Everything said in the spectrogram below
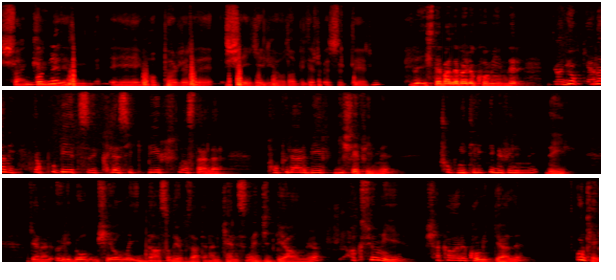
Şu an Bugün gülmelerim e, hoparlöre şey geliyor olabilir. Özür dilerim. Ve işte ben de böyle komiyimdir. Ya yok yani hani ya bu bir klasik bir nasıl derler popüler bir gişe filmi. Çok nitelikli bir film mi? Değil. Yani hani öyle bir, bir şey olma iddiası da yok zaten. Hani kendisini de ciddiye almıyor. Aksiyon iyi. Şakaları komik geldi. Okey.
